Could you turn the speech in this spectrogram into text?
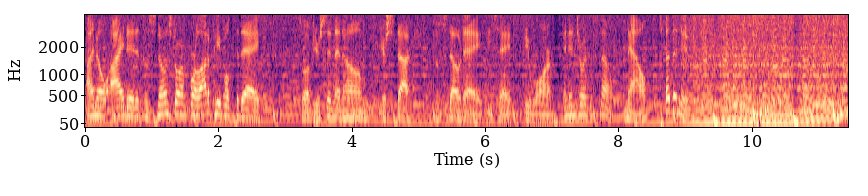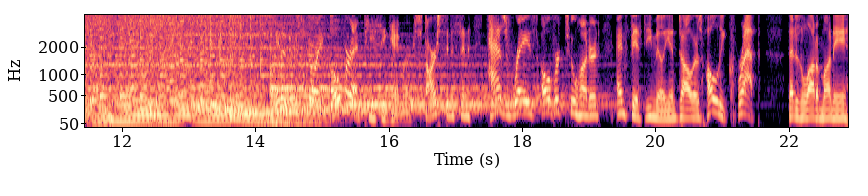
I know I did. It's a snowstorm for a lot of people today. So if you're sitting at home, you're stuck, it's a snow day, be safe, be warm, and enjoy the snow. Now to the news. In a news story over at PC Gamer, Star Citizen has raised over $250 million. Holy crap, that is a lot of money.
